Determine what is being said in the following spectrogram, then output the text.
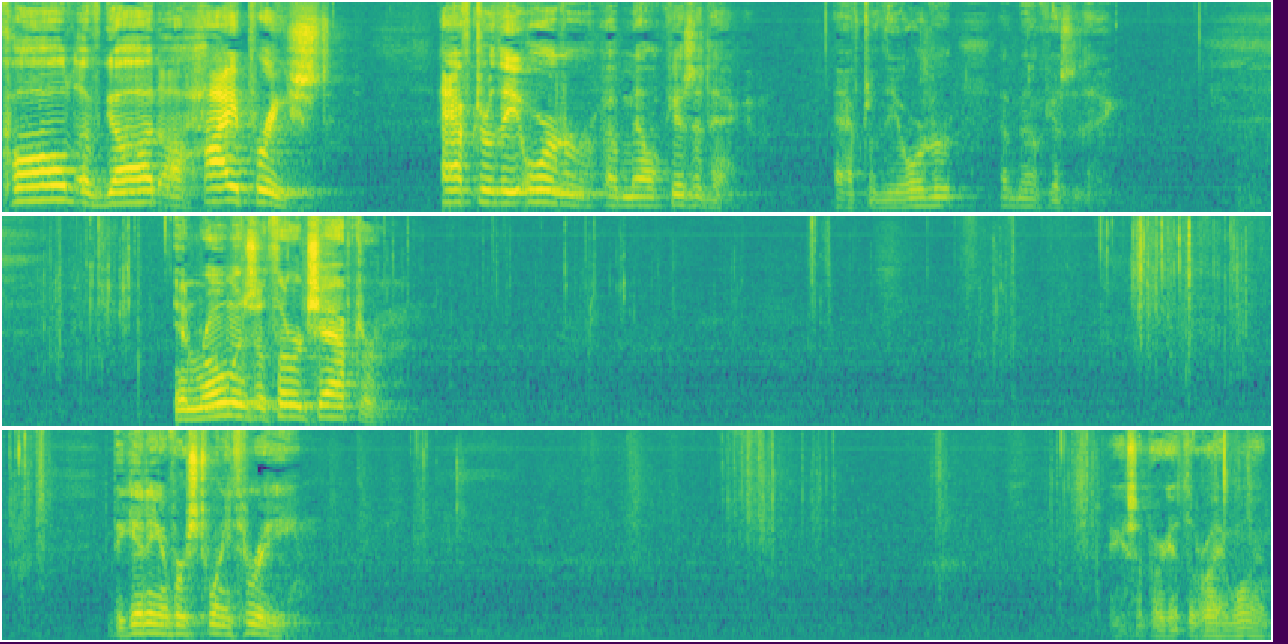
Called of God a high priest after the order of Melchizedek. After the order of Melchizedek. In Romans, the third chapter, beginning of verse 23. I better get the right one.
